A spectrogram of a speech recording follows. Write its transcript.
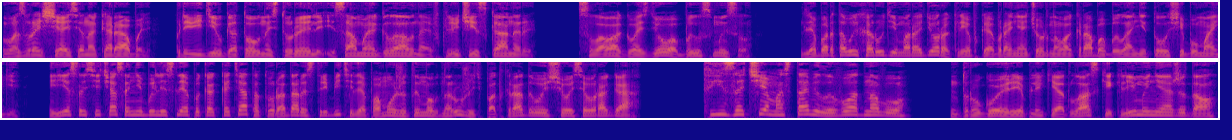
Возвращайся на корабль, приведи в готовность турели и самое главное, включи сканеры». В словах Гвоздева был смысл. Для бортовых орудий мародера крепкая броня черного краба была не толще бумаги. И если сейчас они были слепы как котята, то радар истребителя поможет им обнаружить подкрадывающегося врага. «Ты зачем оставил его одного?» Другой реплики от Ласки Клим и не ожидал,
